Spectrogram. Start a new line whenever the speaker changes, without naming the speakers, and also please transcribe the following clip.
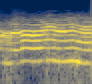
عليه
